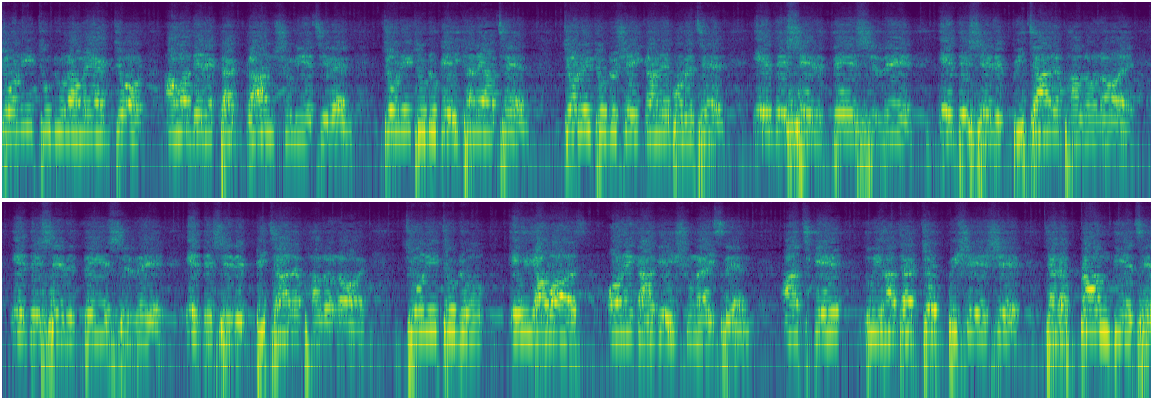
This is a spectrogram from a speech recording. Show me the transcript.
জনি টুডু নামে একজন আমাদের একটা গান শুনিয়েছিলেন। জনি টুডুকে এইখানে আছেন? জনি টুডু সেই গানে বলেছেন এ দেশের দেশ রে এ দেশের বিচার ভালো নয় এ দেশের দেশ রে এ দেশের বিচার ভালো নয়। জনি টুডু এই আওয়াজ অনেক আগেই শুনাইছেন। আজকে দুই হাজার চব্বিশে এসে যারা প্রাণ দিয়েছে,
